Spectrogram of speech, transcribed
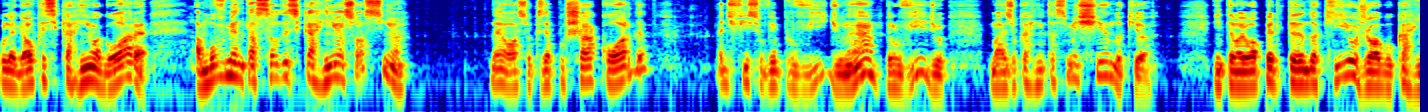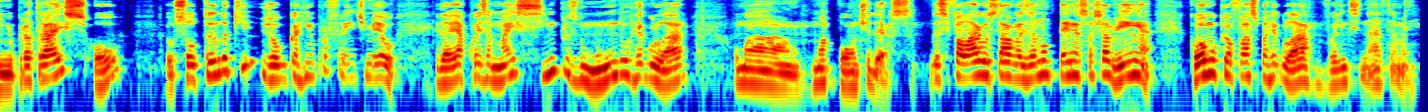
O legal é que esse carrinho agora, a movimentação desse carrinho é só assim, ó. Né, ó se eu quiser puxar a corda, é difícil ver pro vídeo, né? Pelo vídeo, mas o carrinho está se mexendo aqui, ó. Então eu apertando aqui, eu jogo o carrinho para trás, ou eu soltando aqui, jogo o carrinho para frente, meu. E daí é a coisa mais simples do mundo regular uma, uma ponte dessa. Você falar, ah, Gustavo, mas eu não tenho essa chavinha. Como que eu faço para regular? Vou lhe ensinar também.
